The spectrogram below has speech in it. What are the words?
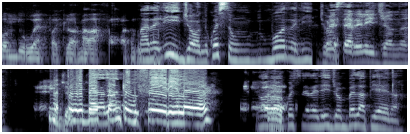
con due folklore, ma vaffanculo. Ma religion, questo è un buon religion. Questo è Religion. Ma potrebbe essere anche un fairy lore. No, no, Eh. questa è religion bella piena.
